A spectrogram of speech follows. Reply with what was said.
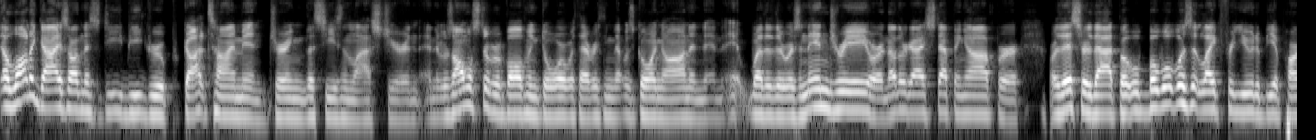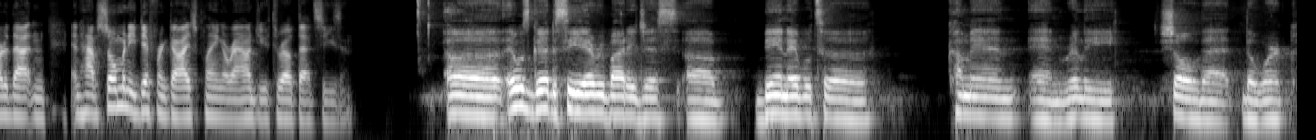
a lot of guys on this DB group got time in during the season last year, and, and it was almost a revolving door with everything that was going on, and, and it, whether there was an injury or another guy stepping up or or this or that. But but what was it like for you to be a part of that and and have so many different guys playing around you throughout that season? Uh, it was good to see everybody just uh, being able to come in and really show that the work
